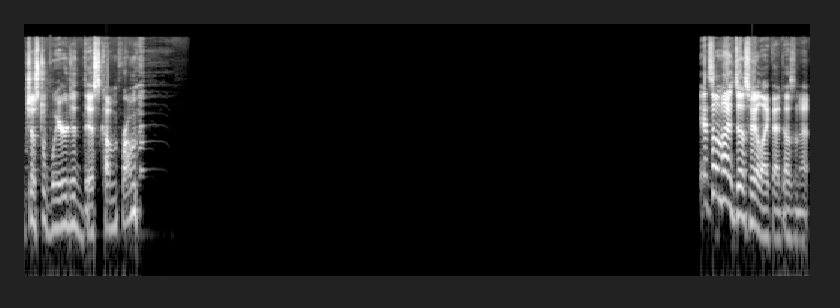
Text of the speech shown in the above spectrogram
Just where did this come from? It sometimes does feel like that, doesn't it?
